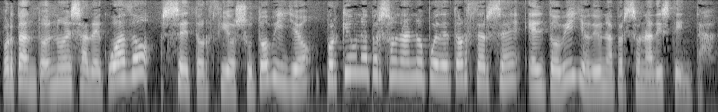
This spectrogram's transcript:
Por tanto, no es adecuado, se torció su tobillo, porque una persona no puede torcerse el tobillo de una persona distinta.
